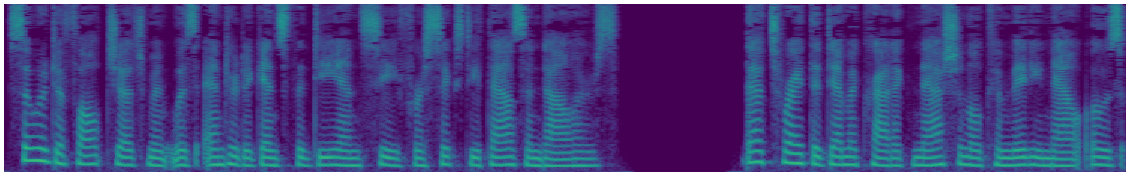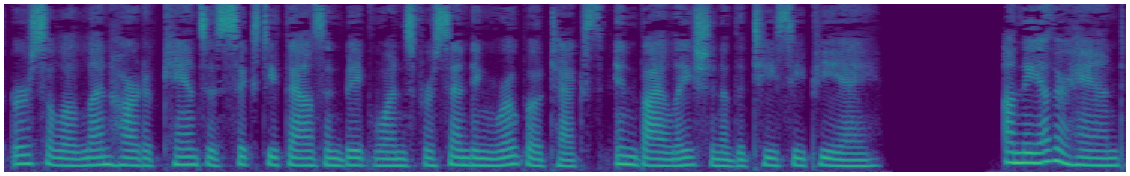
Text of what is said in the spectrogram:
So a default judgment was entered against the DNC for $60,000. That's right, the Democratic National Committee now owes Ursula Lenhart of Kansas 60,000 big ones for sending robotexts in violation of the TCPA. On the other hand,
